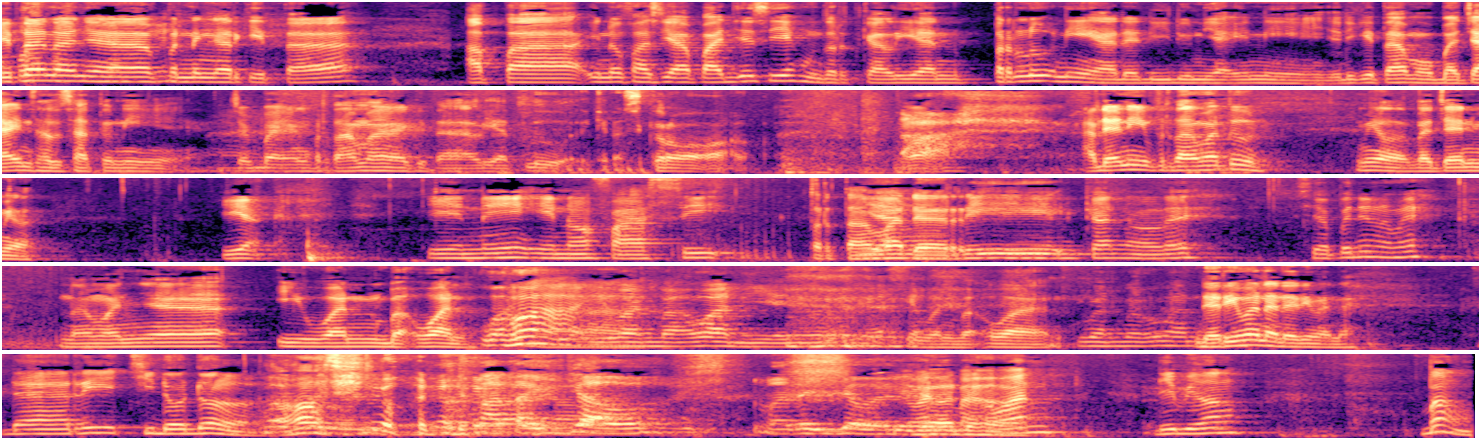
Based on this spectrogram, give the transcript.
kita nanya ya. pendengar kita apa inovasi apa aja sih yang menurut kalian perlu nih ada di dunia ini. Jadi kita mau bacain satu-satu nih. Coba yang pertama kita lihat dulu, kita scroll. Wah, ada nih pertama tuh. Mil, bacain Mil. iya ini inovasi Pertama yang dari diinginkan oleh siapa ini namanya namanya Iwan Bakwan. wah Iwan Bakwan iya Iwan Bakwan. Iwan Bakwan Dari mana? Dari mana? Dari Cidodol. Oh, Cidodo. mata hijau. Mata hijau. Iwan Bakwan dia bilang bang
